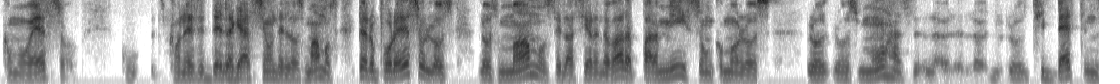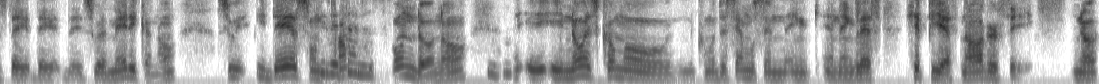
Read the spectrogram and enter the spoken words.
como eso, con esa delegación de los mamos. Pero por eso los, los mamos de la Sierra Nevada para mí son como los, los, monjas, los, tibetanos de, de, Sudamérica, ¿no? Sus ideas son tan profundas, ¿no? y, no es como, como decimos en, en, inglés, hippie ethnography, ¿no?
